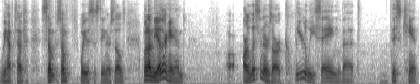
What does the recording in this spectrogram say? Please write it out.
we have to have some some way to sustain ourselves but on the other hand our listeners are clearly saying that this can't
